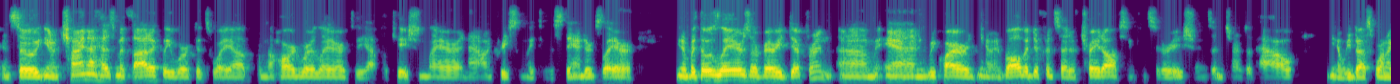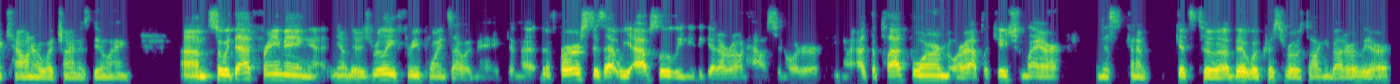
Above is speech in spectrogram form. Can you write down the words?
And so, you know, China has methodically worked its way up from the hardware layer to the application layer, and now increasingly to the standards layer. You know, but those layers are very different um, and require you know involve a different set of trade-offs and considerations in terms of how you know we best want to counter what China's doing. Um, so with that framing, you know, there's really three points I would make, and the, the first is that we absolutely need to get our own house in order, you know, at the platform or application layer. And this kind of gets to a bit what Christopher was talking about earlier.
